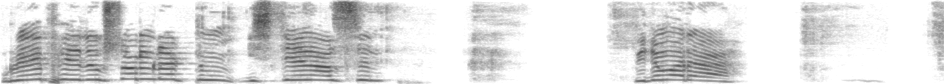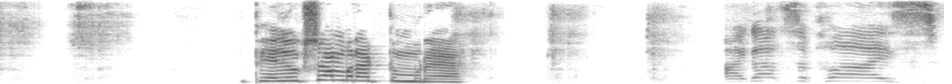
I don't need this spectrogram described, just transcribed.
Buraya P90 bıraktım. İsteyen alsın. Bir numara. P90 bıraktım buraya. I got supplies.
